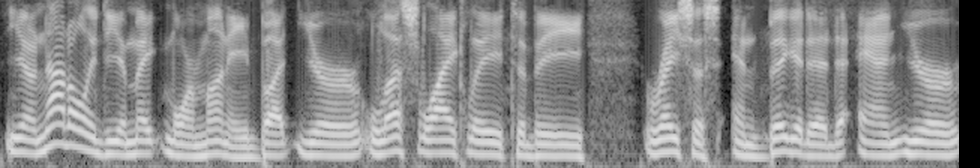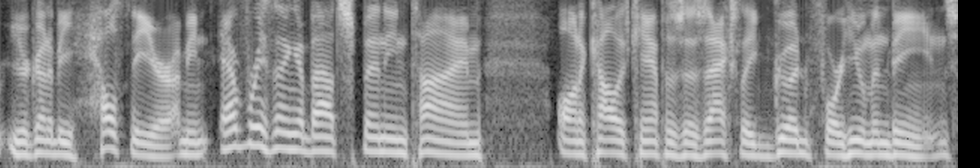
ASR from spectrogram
you know not only do you make more money but you're less likely to be racist and bigoted and you're you're going to be healthier. I mean everything about spending time on a college campus is actually good for human beings.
